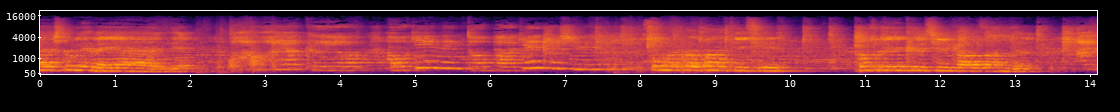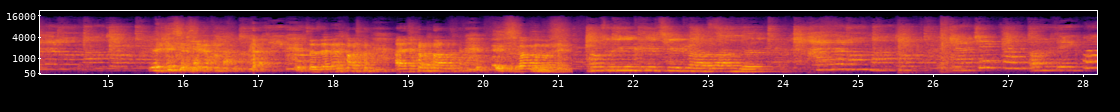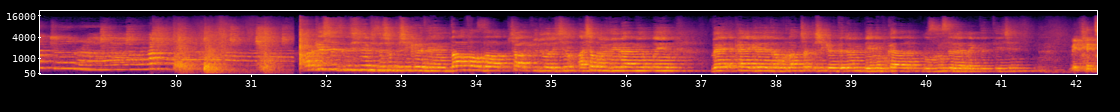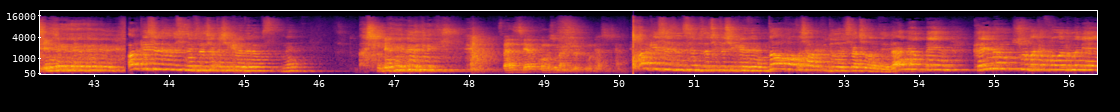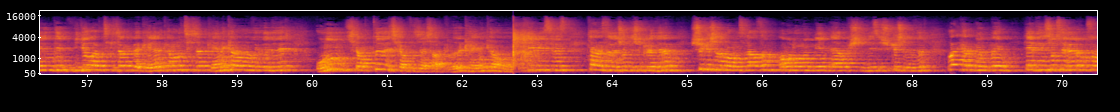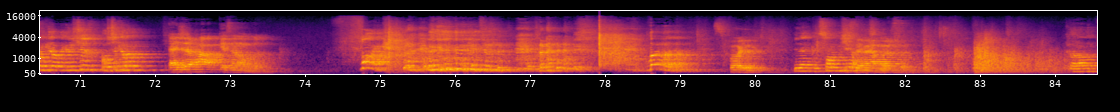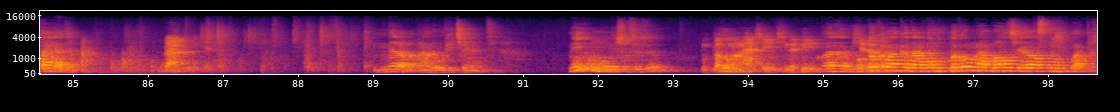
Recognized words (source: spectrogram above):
Paylaştım ve beğendim. Hava yakıyor, o giyinin topa gelişi. Sonra partisi. Baturay'ın kılıcı kazandı. Ronaldo, Sözlerden orada. Hayır. Hiç bakmadım. Baturay'ın kılıcı kazandı. Hepinize çok teşekkür ederim. Daha fazla şarkı videoları için aşağıdan videoyu beğenmeyi unutmayın. Ve Kaya Gelen'e de buradan çok teşekkür ederim. Beni bu kadar uzun süre beklettiği için. Bekleteyim. Arkadaşlar izlediğiniz için hepinize çok teşekkür ederim. Ne? Sen şey yap konuş ben sırtımı kaçacağım. Arkadaşlar izlediğiniz için hepinize çok teşekkür ederim. Daha fazla şarkı videoları için aşağıdan videoyu beğenmeyi unutmayın. Kaya'nın şurada kafalarında bir yerinde videolar çıkacak ve Kaya'nın kanalına çıkacak. Kaya'nın kanalına gidebilir. Çıkartacağı şarkıları Kaya'nın kanalına izleyebilirsiniz. Kendisine de çok teşekkür ederim. Şu köşeden olması lazım. Abone olmayı unutmayın. Eğer bu köşede değilse şu köşededir. Like atmayı unutmayın. Hepinizi çok seviyorum. Sonraki videoda görüşürüz. Hoşçakalın. Ejderha Akgezen oldu. Fuck! Var mı? Spoiler. Bir dakika son bir şey İzlemeyen varsa. Karanlıktan geleceğim. Ben bilmeyeceğim. Merhaba ben Ruhi Çenet. Neydi bunun o meşhur sözü? Mutlak olan her şeyin içinde bir Aynen. şeyler Mutlak var. olan kadar da mutlak olmayan bazı şeyler aslında mutlaktır.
